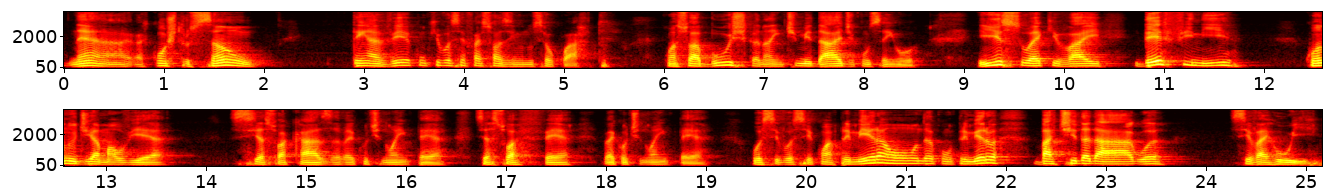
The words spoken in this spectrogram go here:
né, a construção, tem a ver com o que você faz sozinho no seu quarto, com a sua busca na intimidade com o Senhor. E isso é que vai definir quando o dia mal vier, se a sua casa vai continuar em pé, se a sua fé vai continuar em pé ou se você, com a primeira onda, com a primeira batida da água, se vai ruir.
